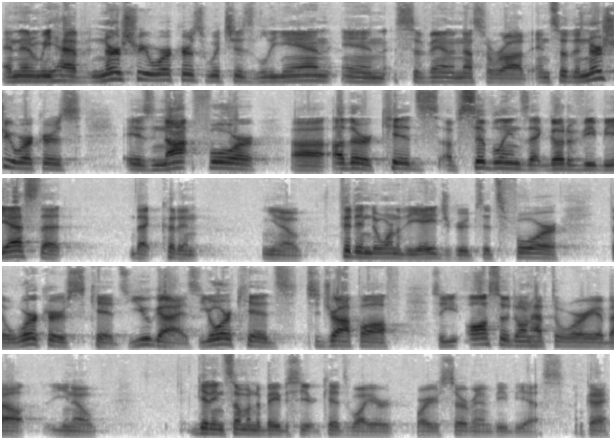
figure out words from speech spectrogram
And then we have nursery workers, which is Leanne and Savannah Nesselrod. And so the nursery workers is not for uh, other kids of siblings that go to VBS that, that couldn't, you know, fit into one of the age groups. It's for the workers' kids, you guys, your kids, to drop off so you also don't have to worry about, you know, getting someone to babysit your kids while you're, while you're serving at VBS. Okay?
